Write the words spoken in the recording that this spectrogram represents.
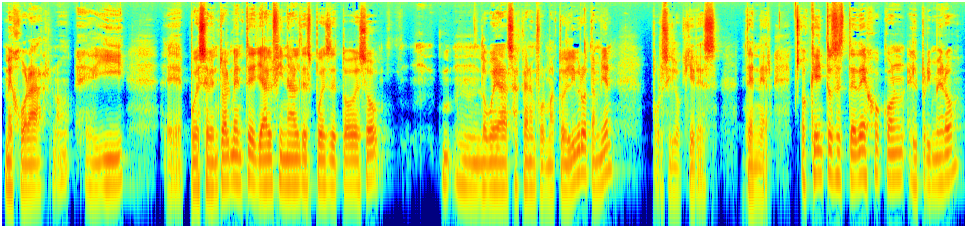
mejorar, ¿no? Eh, y eh, pues eventualmente ya al final, después de todo eso, mm, lo voy a sacar en formato de libro también, por si lo quieres tener. Ok, entonces te dejo con el primero,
